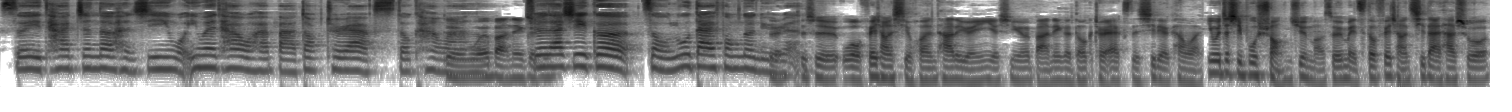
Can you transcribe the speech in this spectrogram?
所以她真的很吸引我。因为她，我还把 Doctor X 都看完了对，我也把那个觉得她是一个走路带风的女对，人就。是我非常喜欢她的原因，也是因为把那个 Doctor X 的系列看完，因为这是一部爽剧嘛，所以每次都非常期待她说。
